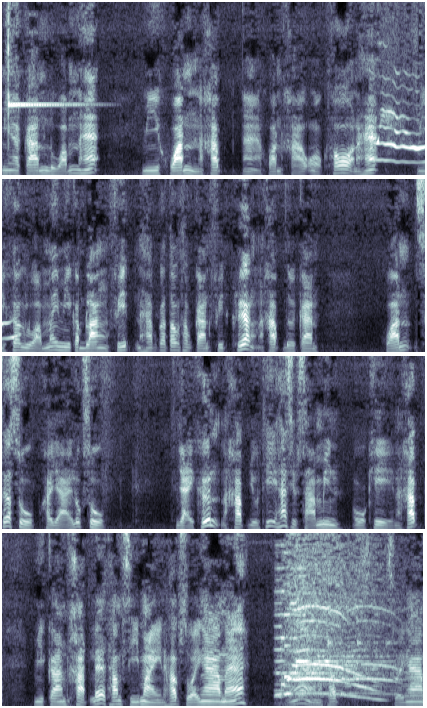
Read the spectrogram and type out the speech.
มีอาการหลวมนะฮะมีควันนะครับอ่าควันขาวออกท่อนะฮะมีเครื่องหลวมไม่มีกำลังฟิตนะครับ ก็ต้องทำการฟิตเครื่องนะครับ โดยการขวานเสื้อสูบขยายลูกสูบใหญ่ขึ้นนะครับอยู่ที่ 53 มิลโอเคนะครับ มีการขัดและทำสีใหม่นะครับ สวยงามนะอ่านะครับ สวยงาม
